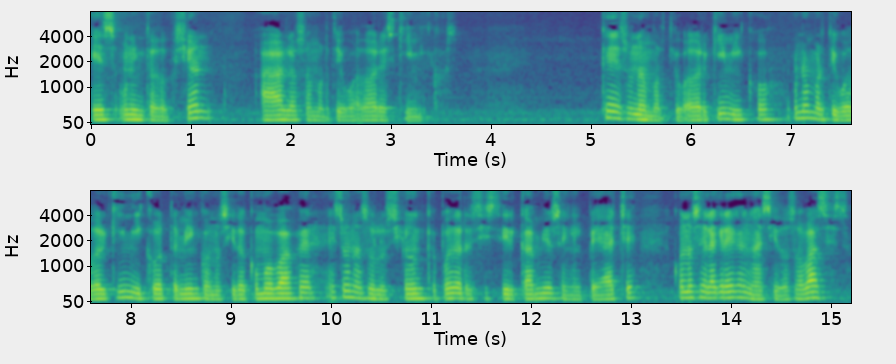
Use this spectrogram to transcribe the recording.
es una introducción a los amortiguadores químicos. ¿Qué es un amortiguador químico? Un amortiguador químico, también conocido como buffer, es una solución que puede resistir cambios en el pH cuando se le agregan ácidos o bases.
